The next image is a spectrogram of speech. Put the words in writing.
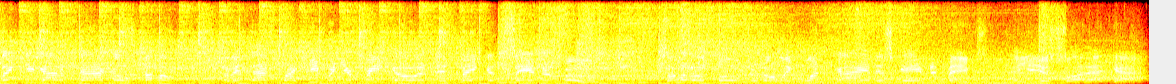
think you got him tackled? No. I mean, that's by keeping your feet going and making Sanders move. some of those moves there's only one guy in this game that makes, and you just saw that guy.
